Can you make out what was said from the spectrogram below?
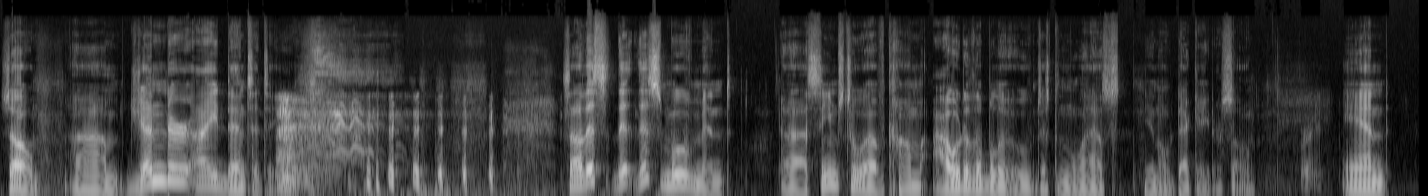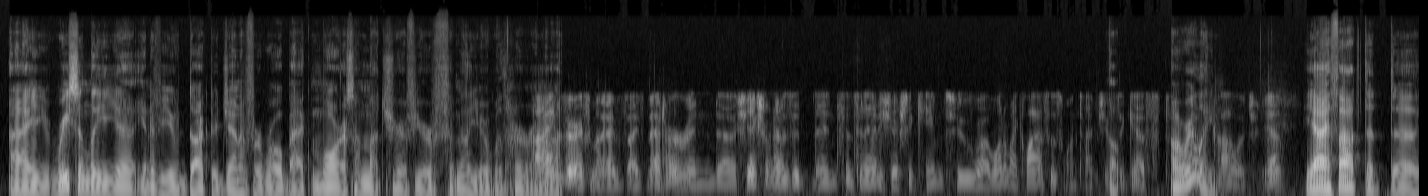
So, um, gender identity. so this, this this movement uh, seems to have come out of the blue just in the last you know decade or so. Right. And I recently uh, interviewed Dr. Jennifer Roback Morris. I'm not sure if you're familiar with her or I'm not. very familiar. I've, I've met her, and uh, she actually, when I was at, in Cincinnati, she actually came to uh, one of my classes one time. She was Oh. a guest. Oh, really? College. Yeah. Yeah, I thought that uh,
